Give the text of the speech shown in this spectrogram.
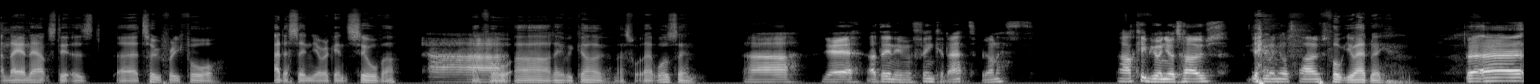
and they announced it as uh, two, three, four, Adesanya against Silva. I Ah, thought, ah, there we go. That's what that was then. ah, yeah. I didn't even think of that to be honest. I'll keep you on your toes. Keep you on your toes. Thought you had me. But uh,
